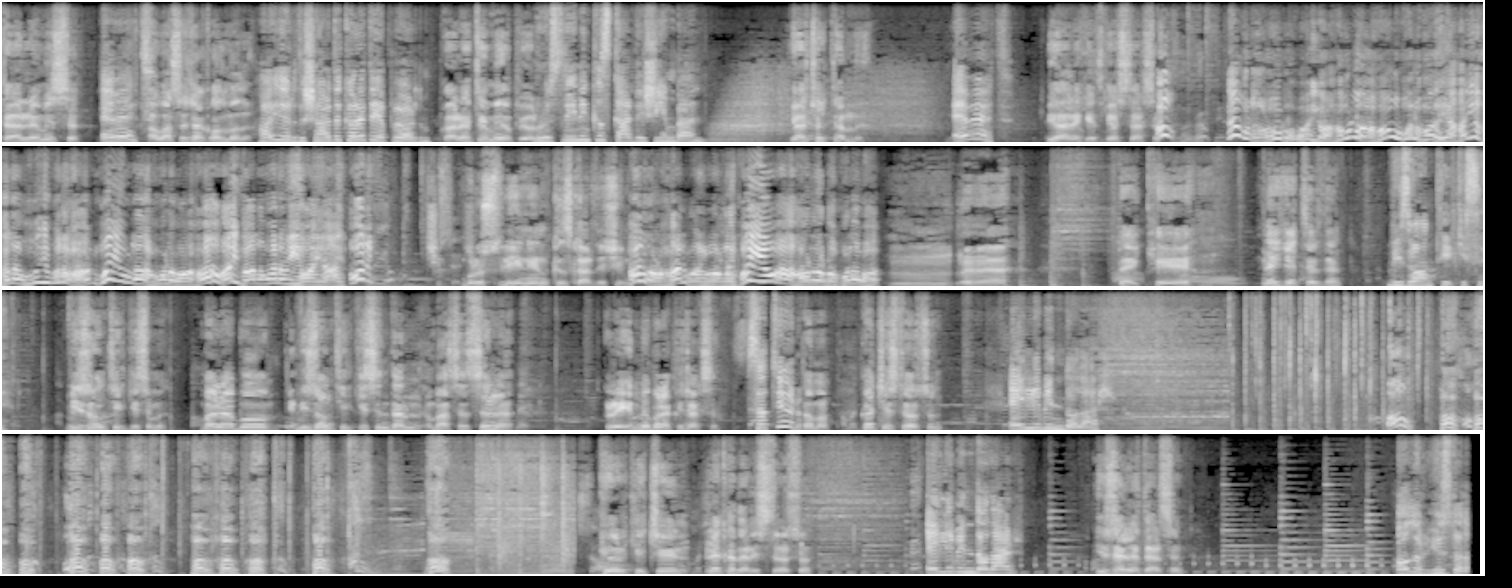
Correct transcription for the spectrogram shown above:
Terlemişsin. Evet. Hava sıcak olmalı. Hayır dışarıda karate yapıyordum. Karate mi yapıyorum? Bruce Lee'nin kız kardeşiyim ben. Gerçekten mi? Evet. Bir hareket göstersen. Bruce Lee'nin kız kardeşiyim. Ee, Peki ne getirdin? Vizon tilkisi. Vizon tilkisi mi? Bana bu vizon tilkisinden bahsetsene. Rehin mi bırakacaksın? Satıyorum. Tamam. Kaç istiyorsun? 50 bin dolar. Kürk için ne kadar istiyorsun? 50 bin dolar. Yüze ne dersin? Olur 100 dolar.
